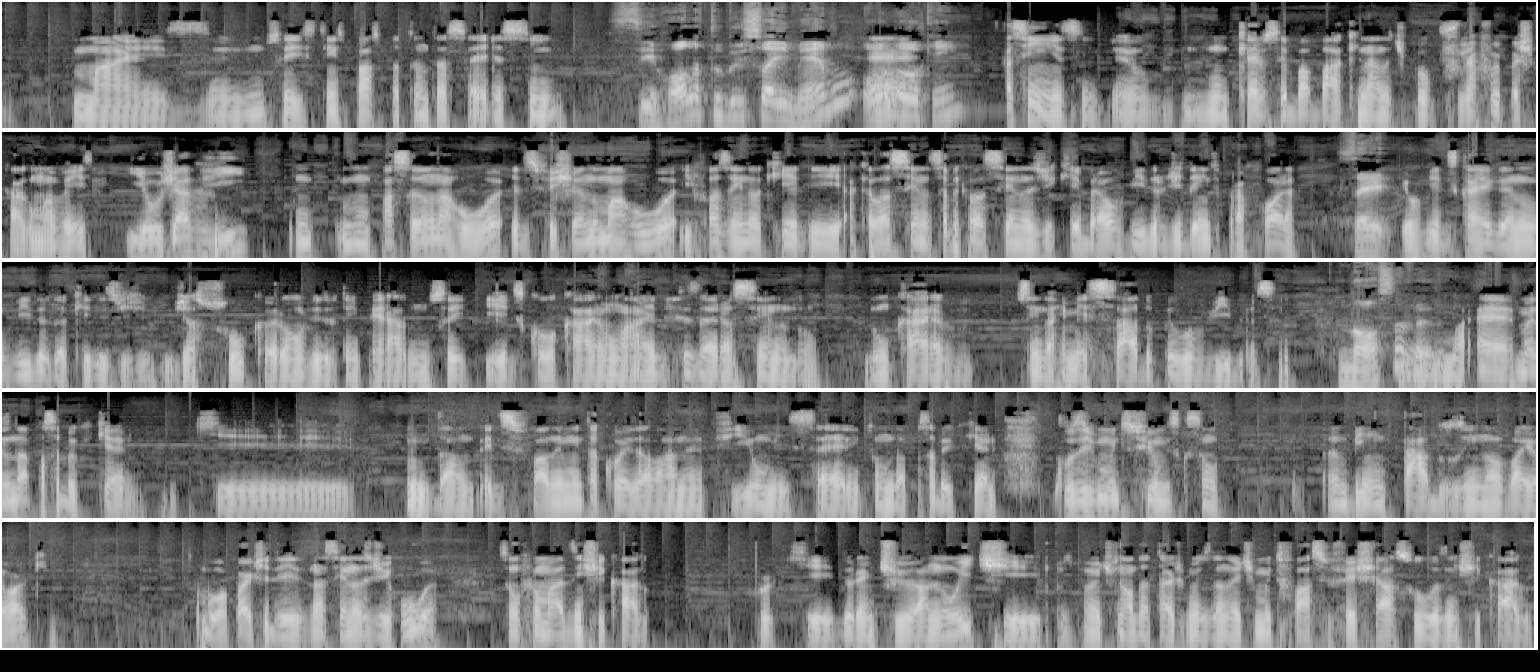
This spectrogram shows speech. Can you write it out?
Mas eu não sei se tem espaço pra tanta série assim. Se rola tudo isso aí mesmo, ô É. louco, hein? Assim, assim, eu não quero ser babaca e nada, tipo, eu já fui pra Chicago uma vez e eu já vi um, um- passando na rua, eles fechando uma rua e fazendo aquele, aquelas cenas, sabe aquelas cenas de quebrar o vidro de dentro pra fora? Sei. Eu vi eles carregando um vidro daqueles de, de açúcar ou um vidro temperado, não sei. E eles colocaram lá, eles fizeram a cena de um cara sendo arremessado pelo vidro, assim. Nossa, velho. Uma- é, mas não dá pra saber o que que era. Que. dá- eles fazem muita coisa lá, né? Filme, série, então não dá pra saber o que que era. Inclusive, muitos filmes que são ambientados em Nova York, boa parte deles nas cenas de rua, são filmados em Chicago. Porque durante a noite, principalmente final da tarde, começo da noite, é muito fácil fechar as ruas em Chicago,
